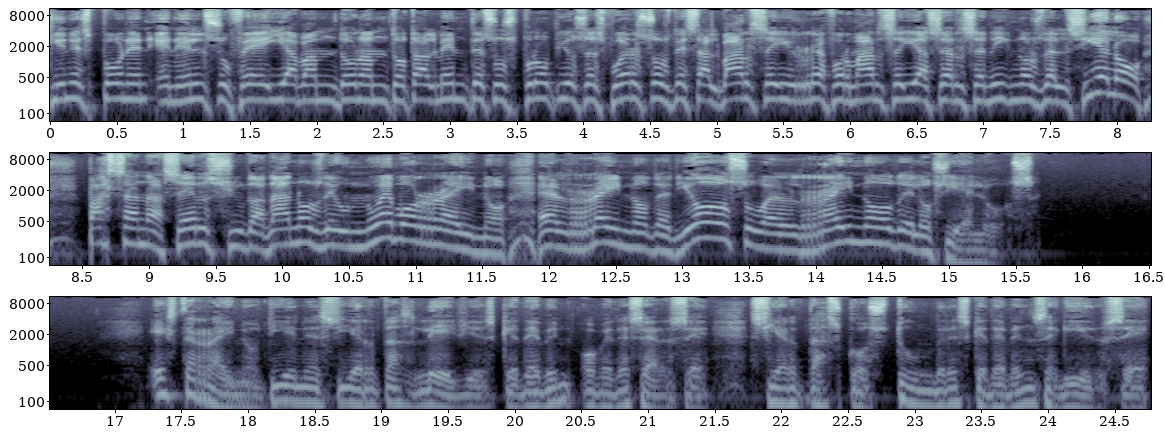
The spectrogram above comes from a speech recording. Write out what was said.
Quienes ponen en él su fe y abandonan totalmente sus propios esfuerzos de salvarse y reformarse y hacerse dignos del cielo, pasan a ser ciudadanos de un nuevo reino, el reino de Dios o el reino de los cielos. Este reino tiene ciertas leyes que deben obedecerse, ciertas costumbres que deben seguirse,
